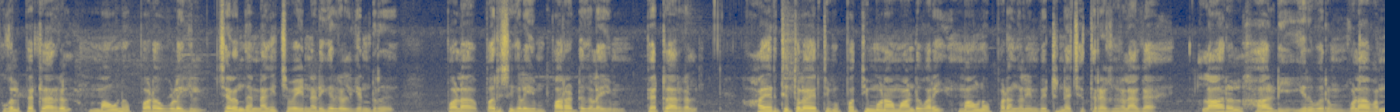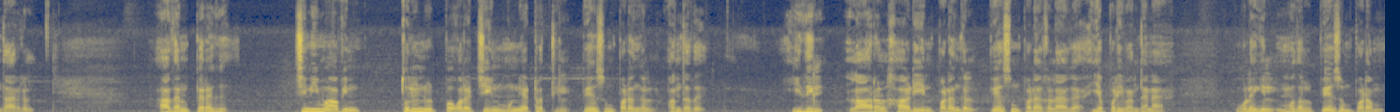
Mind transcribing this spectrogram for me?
புகழ் பெற்றார்கள். மௌன பட உலகில் சிறந்த நகைச்சுவை நடிகர்கள் என்று பல பரிசுகளையும் பாராட்டுகளையும் பெற்றார்கள். ஆயிரத்தி தொள்ளாயிரத்தி முப்பத்தி மூணாம் ஆண்டு வரை மௌன படங்களின் வெற்றி நட்சத்திரங்களாக லாரல் ஹார்டி இருவரும் உலா வந்தார்கள். அதன் பிறகு சினிமாவின் தொழில்நுட்ப வளர்ச்சியின் முன்னேற்றத்தில் பேசும் படங்கள் வந்தது. இதில் லாரல் ஹார்டியின் படங்கள் பேசும் படங்களாக எப்படி வந்தன? உலகில் முதல் பேசும் படம்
